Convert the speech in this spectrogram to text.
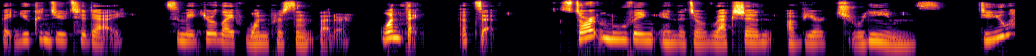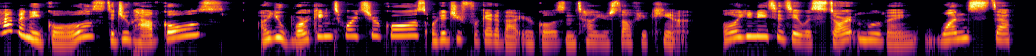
that you can do today to make your life 1% better? One thing. That's it. Start moving in the direction of your dreams. Do you have any goals? Did you have goals? Are you working towards your goals or did you forget about your goals and tell yourself you can't? All you need to do is start moving one step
